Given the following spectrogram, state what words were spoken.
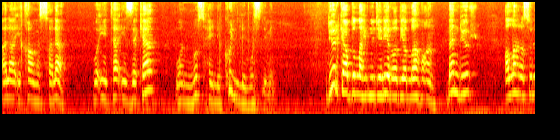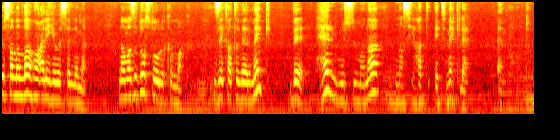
ala ikamis salah ve itaiz zeka ve nushi li kulli muslimin diyor ki Abdullah İbni Cerir radıyallahu an ben diyor Allah Resulü sallallahu aleyhi ve selleme namazı dosdoğru kılmak, zekatı vermek ve her Müslümana nasihat etmekle emrolundu.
